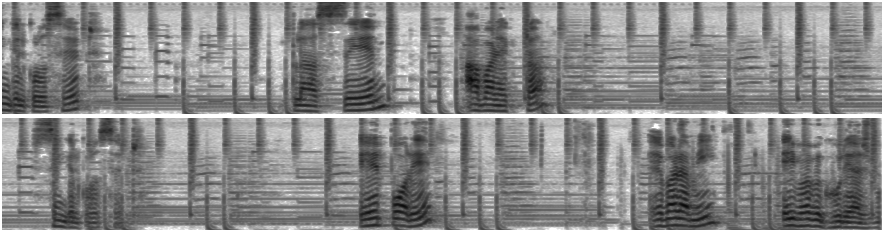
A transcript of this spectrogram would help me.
সিঙ্গেল ক্রোসেট প্লাস চেন আবার একটা সিঙ্গেল ক্রোসেট এরপরে এবার আমি এইভাবে ঘুরে আসব।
